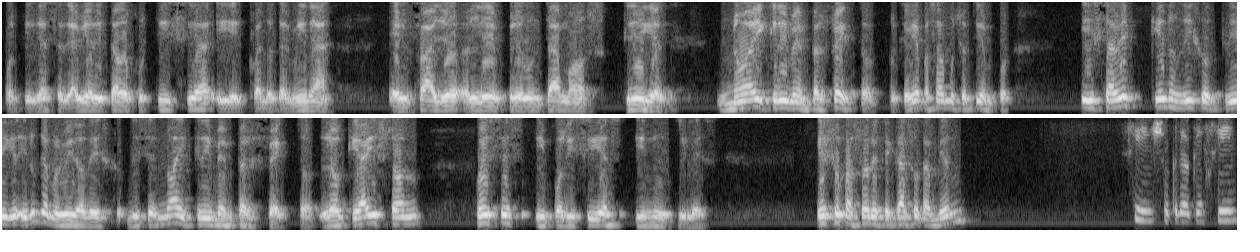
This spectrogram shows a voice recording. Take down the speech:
porque ya se le había dictado justicia y cuando termina el fallo, le preguntamos, Krieger, no hay crimen perfecto, porque había pasado mucho tiempo. ¿Y sabes qué nos dijo Krieger? Y nunca me olvido de eso. Dice, no hay crimen perfecto. Lo que hay son jueces y policías inútiles. ¿Eso pasó en este caso también? Sí, yo creo que sí.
